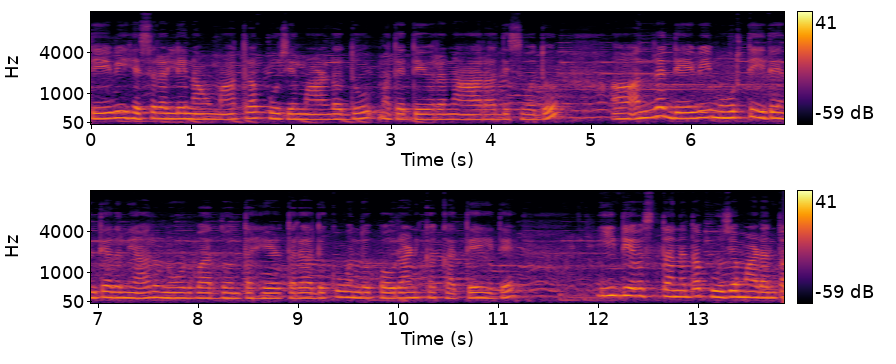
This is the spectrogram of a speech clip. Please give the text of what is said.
ದೇವಿ ಹೆಸರಲ್ಲಿ ನಾವು ಮಾತ್ರ ಪೂಜೆ ಮಾಡೋದು, ಮತ್ತು ದೇವರನ್ನು ಆರಾಧಿಸೋದು ಅಂದರೆ ದೇವಿ ಮೂರ್ತಿ ಇದೆ ಅಂತೆ, ಅದನ್ನು ಯಾರು ನೋಡಬಾರ್ದು ಅಂತ ಹೇಳ್ತಾರೆ. ಅದಕ್ಕೂ ಒಂದು ಪೌರಾಣಿಕ ಕಥೆ ಇದೆ. ಈ ದೇವಸ್ಥಾನದ ಪೂಜೆ ಮಾಡೋಂಥ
